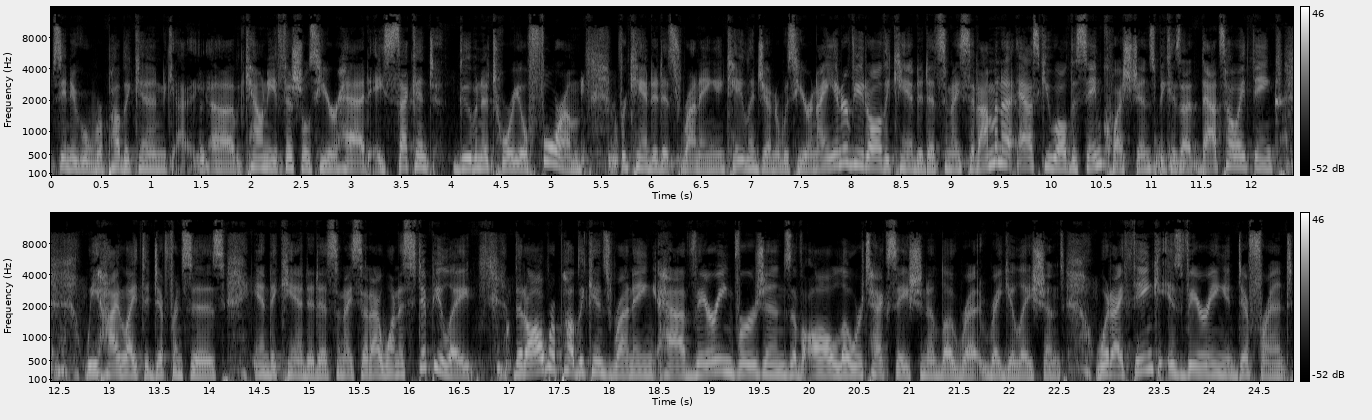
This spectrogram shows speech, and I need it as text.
San Diego Republican uh, county officials here had a second gubernatorial forum for candidates running, and Caitlyn Jenner was here. And I interviewed all the candidates, and I said, I'm going to ask you all the same questions because I, that's how I think we highlight the differences in the candidates. And I said, I want to stipulate that all Republicans running have varying versions of all lower taxation and low re- regulations. What I think is varying and different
